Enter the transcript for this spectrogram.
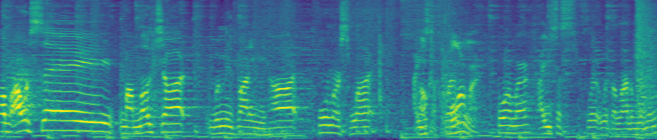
Um, I would say my mugshot, women finding me hot, former slut. I used Okay, to flirt. former. Former. I used to flirt with a lot of women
